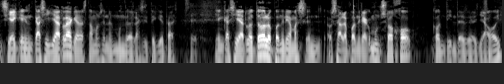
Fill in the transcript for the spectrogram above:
si hay que encasillarla, que ahora estamos en el mundo de las etiquetas, Sí. y encasillarlo todo, lo pondría más en- o sea, lo pondría como un sojo con tintes de ya hoy.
